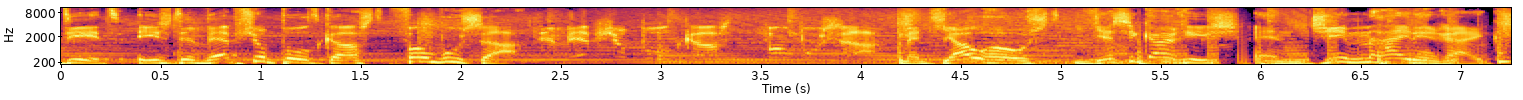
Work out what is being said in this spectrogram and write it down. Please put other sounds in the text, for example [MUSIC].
Dit is de Webshop Podcast van Woesa. De Webshop Podcast van Woesa. Met jouw host Jessica Risch en Jim Heidenrijk.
